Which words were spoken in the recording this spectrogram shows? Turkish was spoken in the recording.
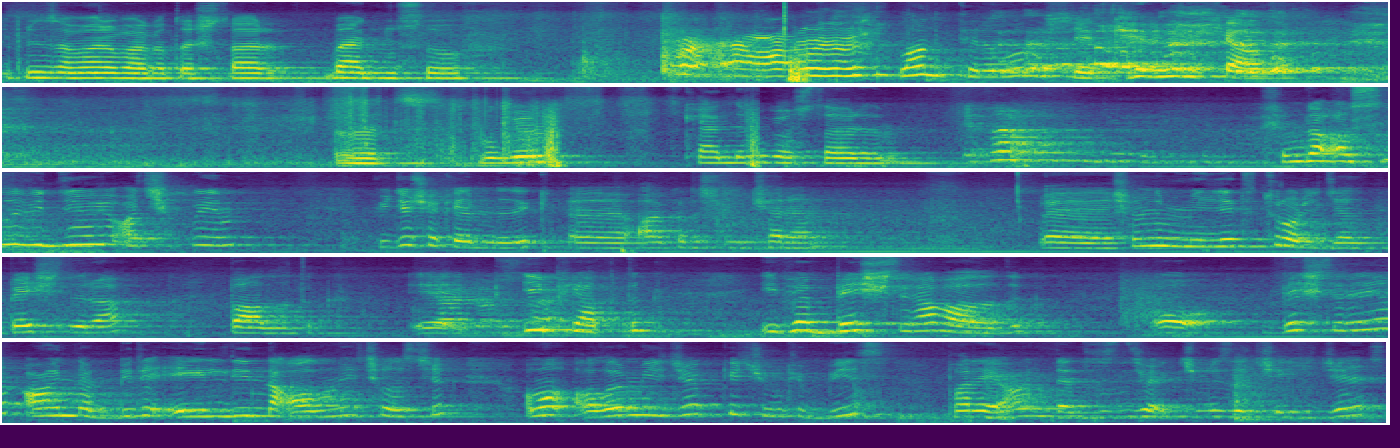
Hepinize merhaba arkadaşlar. Ben Yusuf. Lan telefon düşecek. Gerizekalı. Evet. Bugün kendimi gösterdim. Şimdi asıl videoyu açıklayayım. Video çekelim dedik. Ee, arkadaşım Kerem. Ee, şimdi milleti trolleyeceğiz. 5 lira bağladık. Ee, ip yaptık. İpe 5 lira bağladık. O 5 liraya aynen biri eğildiğinde almaya çalışacak ama alamayacak ki çünkü biz parayı aniden hızlıca ikimiz de çekeceğiz.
